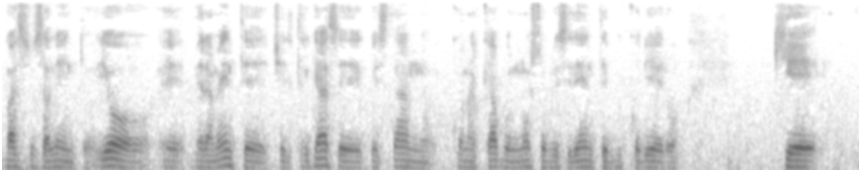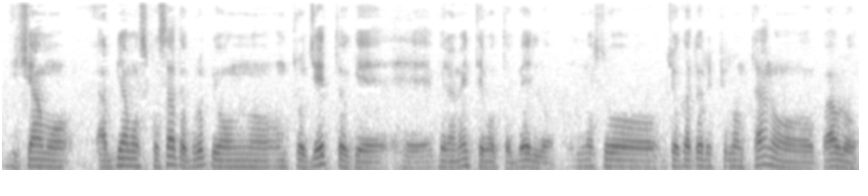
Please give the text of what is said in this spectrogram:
Basso Salento. Io eh, veramente c'è il Tricase quest'anno con a capo il nostro presidente Buccoliero che diciamo abbiamo sposato proprio un, un, progetto che è veramente molto bello. Il nostro giocatore più lontano, Paolo,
